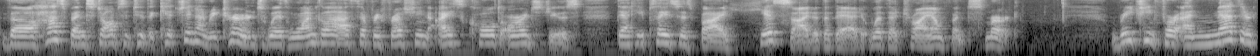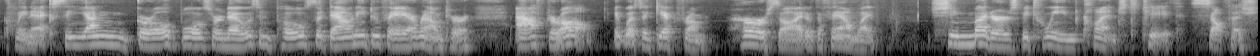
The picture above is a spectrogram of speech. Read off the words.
The husband stomps into the kitchen and returns with one glass of refreshing ice-cold orange juice that he places by his side of the bed with a triumphant smirk. Reaching for another Kleenex, the young girl blows her nose and pulls the downy duvet around her. After all, it was a gift from her side of the family. She mutters between clenched teeth, selfish,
